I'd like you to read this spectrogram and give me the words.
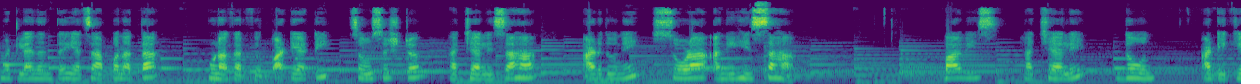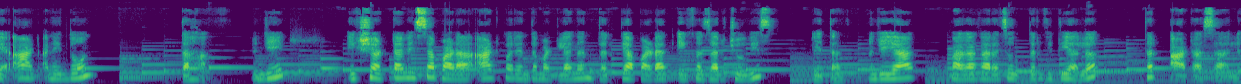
म्हटल्यानंतर याचा आपण आता गुणाकार करू. आठी आठी चौसष्ट हातचे आले सहा आठ दोन्ही सोळा आणि हे सहा. बावीस हातचे आले दोन आठ एके आठ आणि दोन दहा. म्हणजे एकशे अठ्ठावीसचा पाडा आठ पर्यंत म्हटल्यानंतर त्या पाड्यात एक हजार चोवीस येतात. म्हणजे या भागाकाराचं उत्तर किती आलं? तर आठ असं आलं.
